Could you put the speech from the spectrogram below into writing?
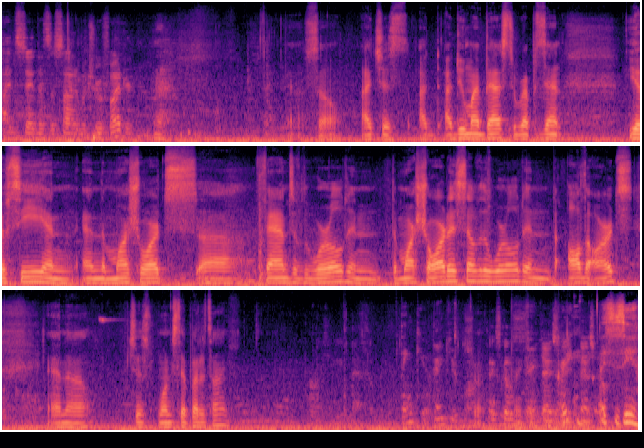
I'd say that's a sign of a true fighter. Yeah. so I just I, I do my best to represent UFC and, and the martial arts uh, fans of the world and the martial artists of the world and all the arts and uh, just one step at a time. Thank you. Thank you. Thanks, guys. Nice to see you.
